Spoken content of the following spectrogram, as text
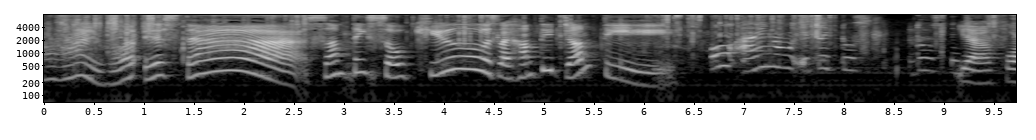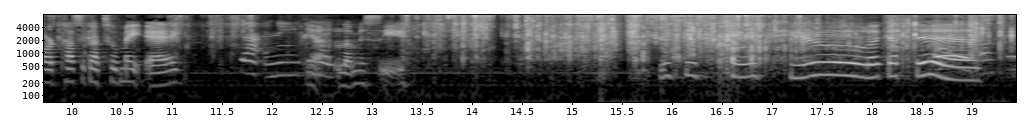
All right, what is that? Something so cute. It's like Humpty Dumpty. Oh, I know. It's like those those things. Yeah, for Tasika to make egg. Yeah, and then you can Yeah, like. let me see. This is too cute. Look at this. Oh, so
